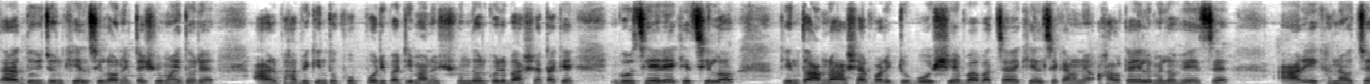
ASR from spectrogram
তারা দুইজন খেলছিল অনেকটা সময় ধরে। আর ভাবি কিন্তু খুব পরিপাটি মানুষ, সুন্দর করে বাসাটাকে গুছিয়ে রেখেছিল। কিন্তু আমরা আসার পর একটু বসে বা বাচ্চারা খেলছে, কারণ হালকা এলোমেলো হয়েছে। আর এখানে হচ্ছে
